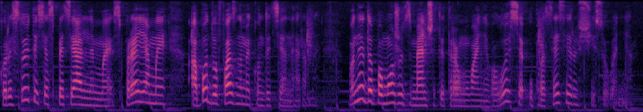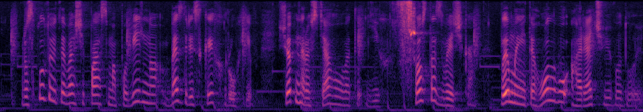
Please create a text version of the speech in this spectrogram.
користуйтеся спеціальними спреями або двофазними кондиціонерами. Вони допоможуть зменшити травмування волосся у процесі розчісування. Розплутуйте ваші пасма повільно, без різких рухів, щоб не розтягувати їх. Шоста звичка. Ви миєте голову гарячою водою.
